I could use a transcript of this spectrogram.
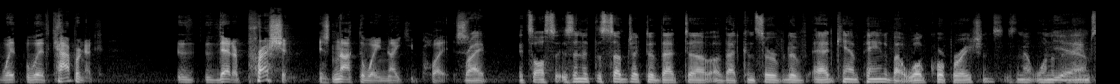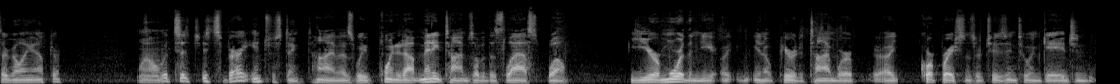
with, with Kaepernick, that oppression is not the way Nike plays. Right. It's also isn't it the subject of that uh, of that conservative ad campaign about woke corporations? Isn't that one of the names they're going after? Well, It's a, it's a very interesting time, as we've pointed out many times over this last well year, more than year, you know, period of time where uh, corporations are choosing to engage in,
